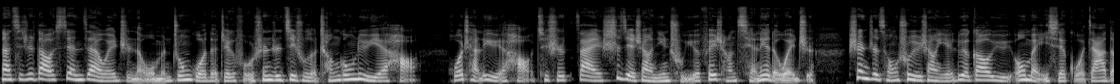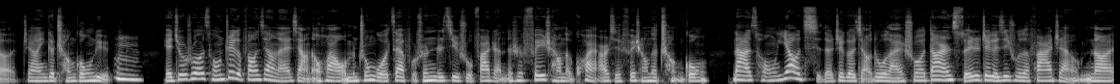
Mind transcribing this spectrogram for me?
那其实到现在为止呢，我们中国的这个辅助生殖技术的成功率也好，活产率也好，其实在世界上已经处于非常前列的位置，甚至从数据上也略高于欧美一些国家的这样一个成功率。嗯也就是说，从这个方向来讲的话，我们中国在辅助生殖技术发展的是非常的快，而且非常的成功。那从药企的这个角度来说，当然随着这个技术的发展，那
